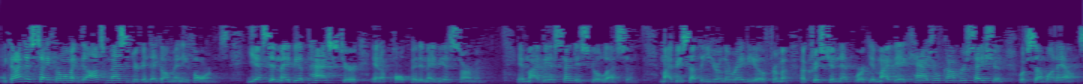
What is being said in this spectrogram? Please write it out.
And can I just say for a moment, God's messenger can take on many forms. Yes, it may be a pastor in a pulpit. It may be a sermon. It might be a Sunday school lesson. It might be something you hear on the radio from a, a, Christian network. It might be a casual conversation with someone else.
